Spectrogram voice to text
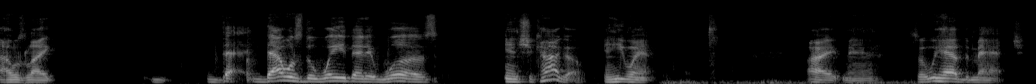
I was like, that that was the way that it was in Chicago. And he went, All right, man. So we have the match.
